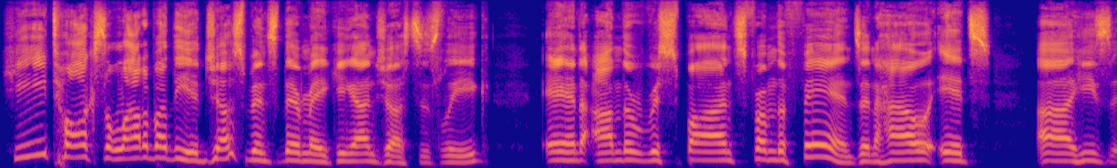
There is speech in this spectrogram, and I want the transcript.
He talks a lot about the adjustments they're making on Justice League and on the response from the fans and how it's uh, he's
